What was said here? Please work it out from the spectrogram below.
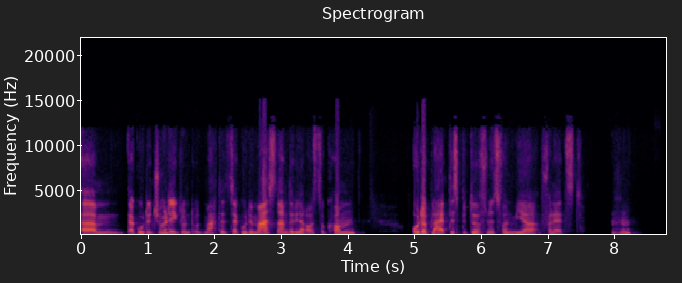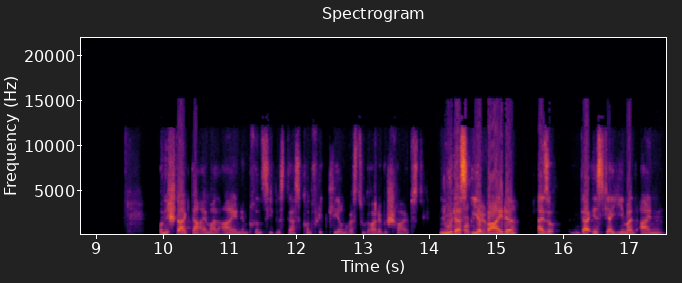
ähm, da gut entschuldigt und, und macht jetzt da gute Maßnahmen, da wieder rauszukommen? Oder bleibt das Bedürfnis von mir verletzt? Mhm. Und ich steige da einmal ein. Im Prinzip ist das Konfliktklärung, was du gerade beschreibst. Nur, dass okay. ihr beide, also da ist ja jemand ein,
